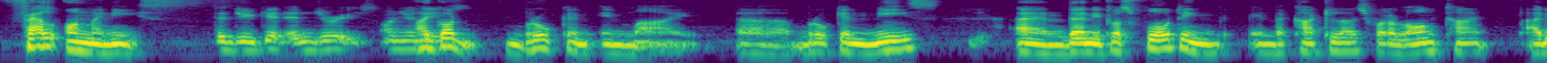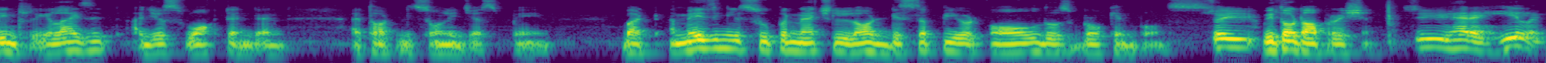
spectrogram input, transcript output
fell on my knees. Did you get injuries on your knees? I knees? got broken in my uh, broken knees, and then it was floating in the cartilage for a long time. I didn't realize it. I just walked and then I thought it's only just pain. But amazingly, supernaturally, Lord disappeared all those broken bones so you without operation. so you had a healing.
